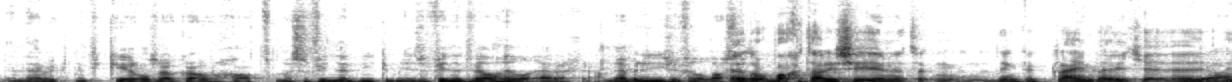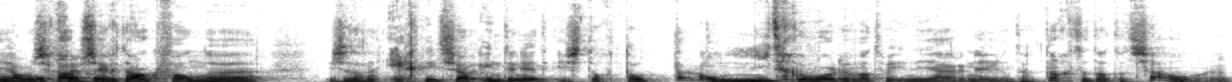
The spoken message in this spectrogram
en daar heb ik het met die kerels ook over gehad. Maar ze vinden het niet tenminste, ze vinden het wel heel erg. Ja. We hebben er niet zoveel last van. Ja, toch bagatelliseren het denk ik een klein beetje. Uh, ja, Jan Schaap zegt ook van, uh, is het dan echt niet zo? Internet is toch totaal niet geworden wat we in de jaren negentig dachten dat het zou worden?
